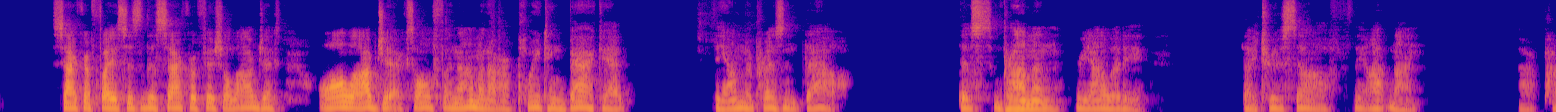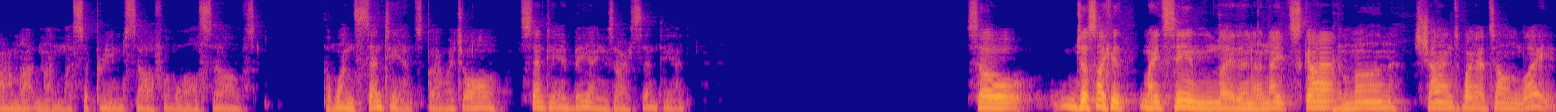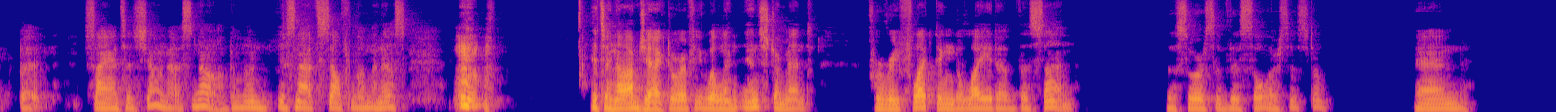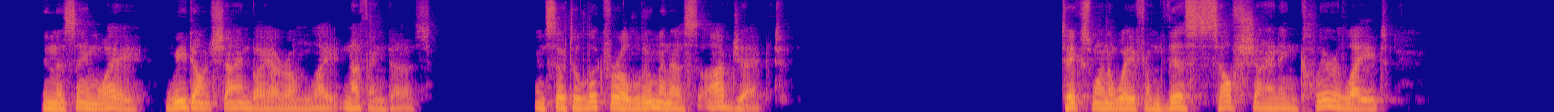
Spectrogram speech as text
sacrifices the sacrificial objects, all objects, all phenomena are pointing back at the omnipresent Thou, this Brahman reality thy true self, the Atman, our Paramatman, the supreme self of all selves, the one sentience by which all sentient beings are sentient. So, just like it might seem that in a night sky, the moon shines by its own light, but science has shown us no, the moon is not self luminous. it's an object, or if you will, an instrument for reflecting the light of the sun the source of this solar system. And in the same way, we don't shine by our own light, nothing does. And so to look for a luminous object takes one away from this self shining, clear light,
